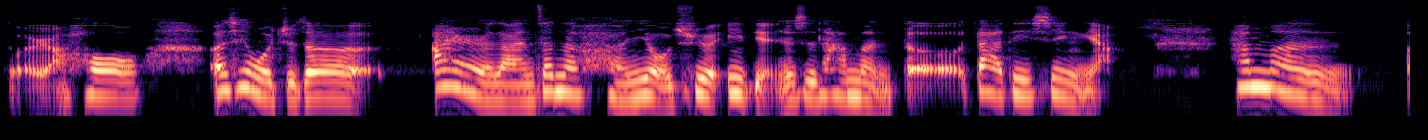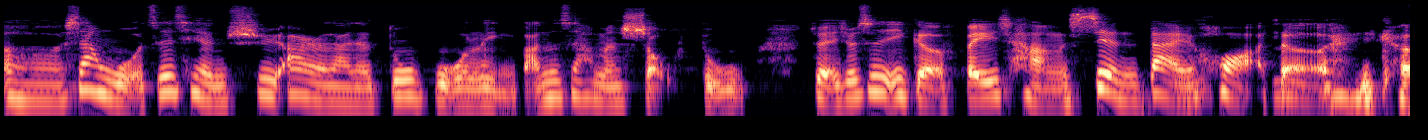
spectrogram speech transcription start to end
对，然后而且我觉得爱尔兰真的很有趣的一点就是他们的大地信仰，他们呃，像我之前去爱尔兰的都柏林吧，那是他们首都，对，就是一个非常现代化的一个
